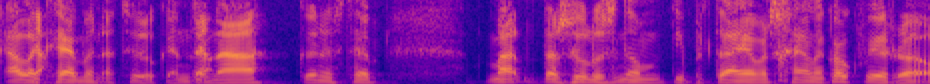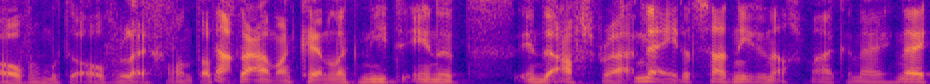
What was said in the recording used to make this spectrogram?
elk Ja. hebben natuurlijk. En daarna kunnen ze het hebben. Maar daar zullen ze dan die partijen waarschijnlijk ook weer eh, over moeten overleggen. Want dat Ja. staat dan kennelijk niet in, het, in de afspraak. Nee, dat staat niet in de afspraken. Nee, nee,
